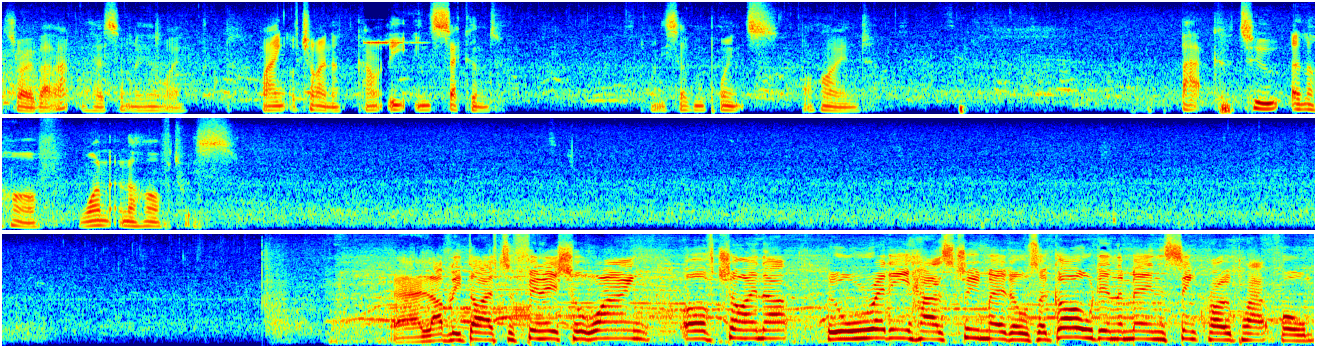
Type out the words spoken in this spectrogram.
Sorry about that, there's somebody in the way. Wang of China, currently in second. 27 points behind. Back two and a half, one and a half twists. Lovely dive to finish for Wang of China, who already has two medals, a gold in the men's synchro platform.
